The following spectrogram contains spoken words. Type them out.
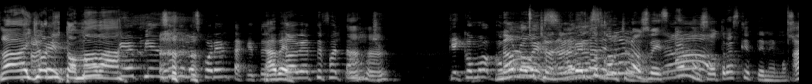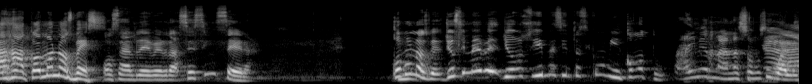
Ay, yo ni ver, ¿tú tomaba. ¿Qué piensas de los 40? Que todavía te falta mucho. ¿Que cómo, cómo No lo mucho, ves? no A ver, ¿cómo ¿Cómo mucho. nos ves? No. A nosotras que tenemos. Ajá, ¿cómo nos ves? O sea, de verdad, sé sincera. ¿Cómo nos ves? Yo sí me ve, yo sí me siento así como bien como tú. Ay, mi hermana, somos iguales.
